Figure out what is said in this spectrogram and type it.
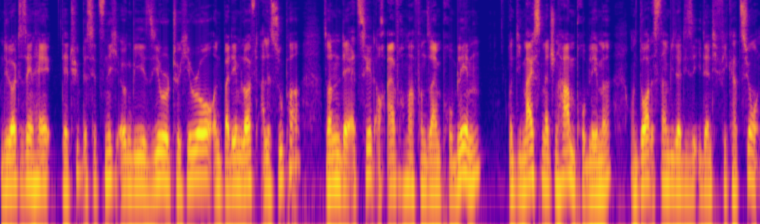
und die Leute sehen, hey, der Typ ist jetzt nicht irgendwie Zero to Hero und bei dem läuft alles super, sondern der erzählt auch einfach mal von seinen Problemen und die meisten Menschen haben Probleme und dort ist dann wieder diese Identifikation.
